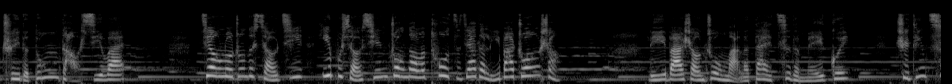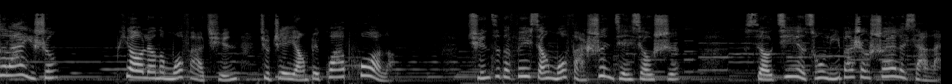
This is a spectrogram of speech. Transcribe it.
吹得东倒西歪，降落中的小鸡一不小心撞到了兔子家的篱笆桩上，篱笆上种满了带刺的玫瑰。只听“刺啦”一声，漂亮的魔法裙就这样被刮破了，裙子的飞翔魔法瞬间消失，小鸡也从篱笆上摔了下来，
